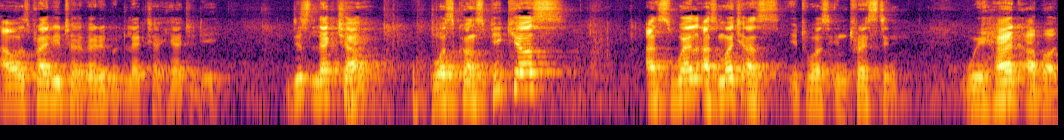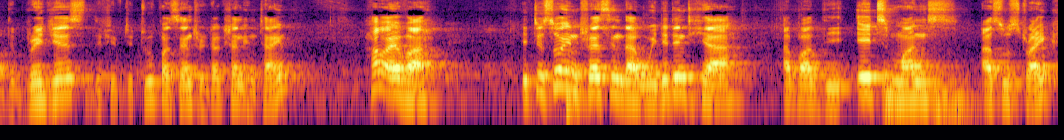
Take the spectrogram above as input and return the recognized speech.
I was privy to a very good lecture here today. This lecture was conspicuous as well as much as it was interesting. We heard about the bridges, the 52% reduction in time. However, it is so interesting that we didn't hear about the eight months ASUU strike.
